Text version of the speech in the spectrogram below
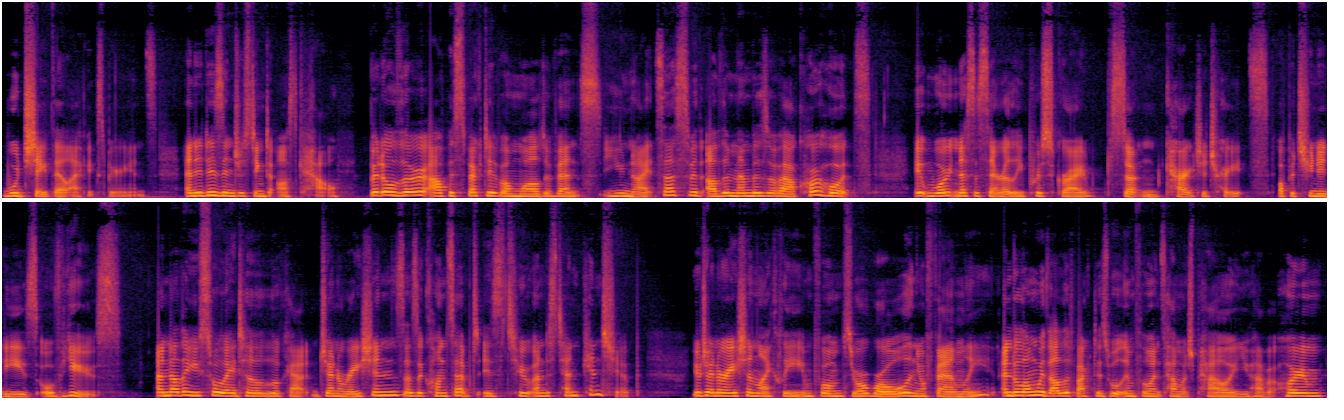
would shape their life experience. And it is interesting to ask how. But although our perspective on world events unites us with other members of our cohorts, it won't necessarily prescribe certain character traits, opportunities, or views. Another useful way to look at generations as a concept is to understand kinship. Your generation likely informs your role in your family, and along with other factors, will influence how much power you have at home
